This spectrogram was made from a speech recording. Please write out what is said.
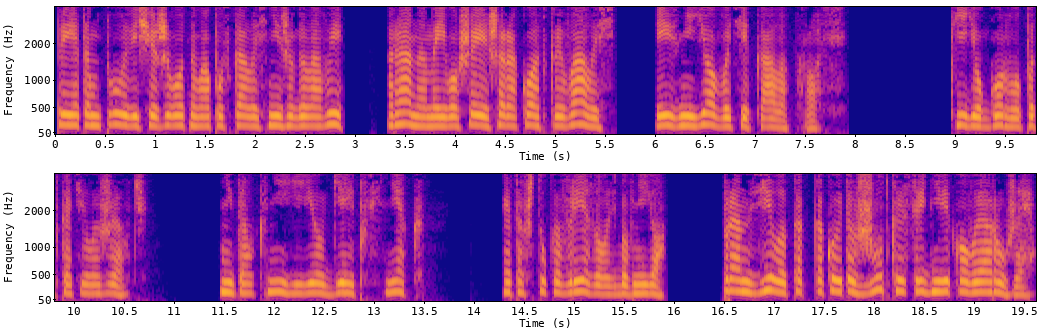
При этом туловище животного опускалось ниже головы, рана на его шее широко открывалась, и из нее вытекала кровь. К ее горлу подкатила желчь. Не толкни ее, Гейб, в снег. Эта штука врезалась бы в нее пронзило, как какое-то жуткое средневековое оружие.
